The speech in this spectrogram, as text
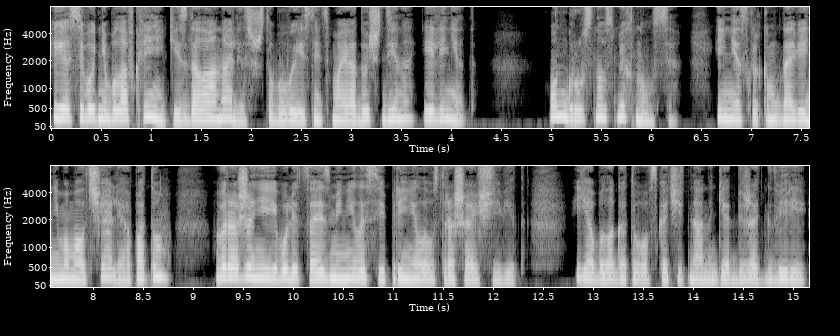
Я сегодня была в клинике и сдала анализ, чтобы выяснить, моя дочь Дина или нет. Он грустно усмехнулся, и несколько мгновений мы молчали, а потом выражение его лица изменилось и приняло устрашающий вид. Я была готова вскочить на ноги и отбежать к двери.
